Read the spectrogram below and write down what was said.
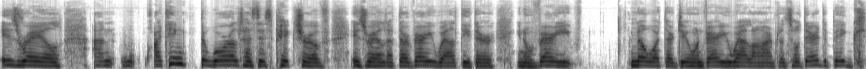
Israel, and I think the world has this picture of Israel that they're very wealthy, they're, you know, very know what they're doing, very well armed, and so they're the big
